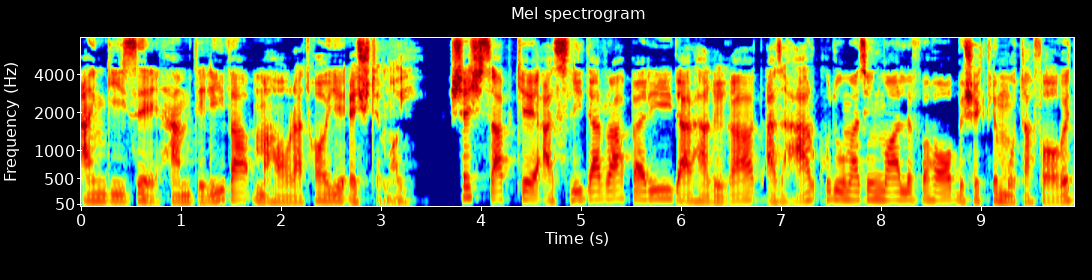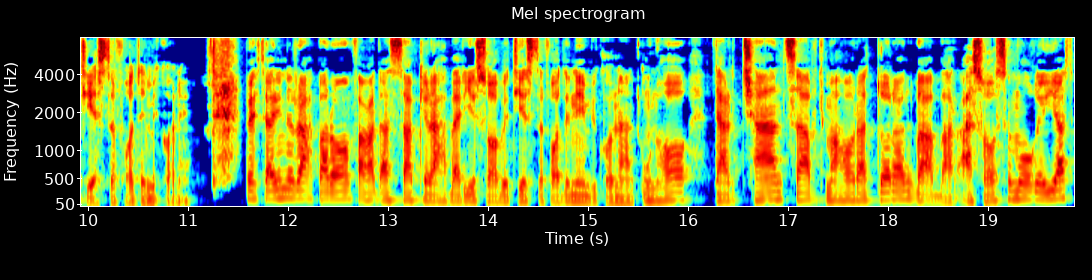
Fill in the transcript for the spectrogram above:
انگیزه، همدلی و مهارت های اجتماعی. شش سبک اصلی در رهبری در حقیقت از هر کدوم از این معلفه ها به شکل متفاوتی استفاده می‌کنه. بهترین رهبران فقط از سبک رهبری ثابتی استفاده نمی کنند. اونها در چند سبک مهارت دارند و بر اساس موقعیت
